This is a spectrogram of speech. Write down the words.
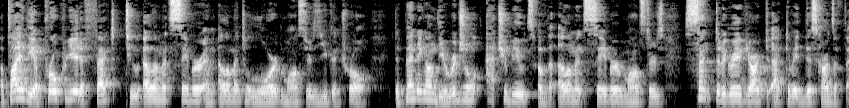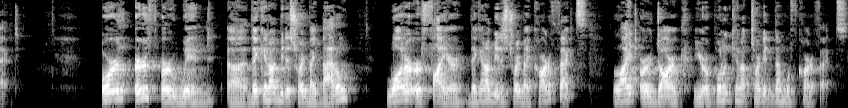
Apply the appropriate effect to Element Saber and Elemental Lord monsters you control, depending on the original attributes of the Element Saber monsters sent to the graveyard to activate this card's effect. Or Earth or Wind, uh, they cannot be destroyed by battle. Water or Fire, they cannot be destroyed by card effects. Light or Dark, your opponent cannot target them with card effects.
